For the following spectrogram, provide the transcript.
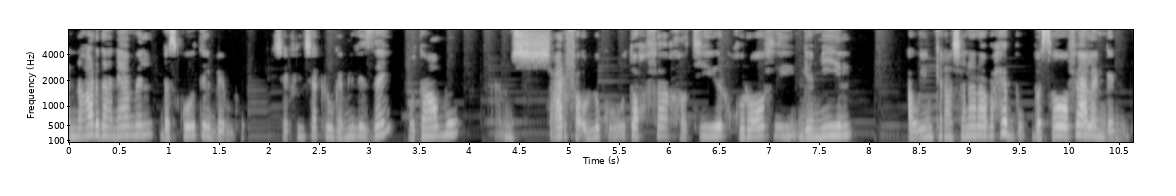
النهاردة هنعمل بسكوت البيمبو. شايفين شكله جميل إزاي؟ وطعمه مش عارفة أقول لكم تحفة خطير خرافي جميل. أو يمكن عشان أنا بحبه بس هو فعلا جميل.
